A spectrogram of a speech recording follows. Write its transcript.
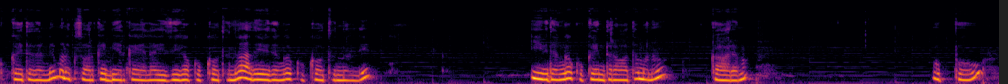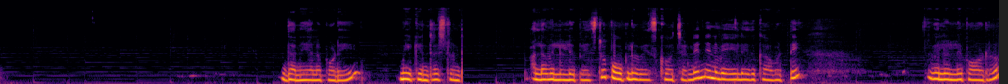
కుక్ అవుతుందండి. మనకు సొరకాయ బీరకాయ ఎలా ఈజీగా కుక్ అవుతుందో అదే విధంగా కుక్ అవుతుందండి. ఈ విధంగా కుక్ అయిన తర్వాత మనం కారం ఉప్పు ధనియాల పొడి మీకు ఇంట్రెస్ట్ ఉంటే అల్లం వెల్లుల్లి పేస్ట్ పోపులో వేసుకోవచ్చండి. నేను వేయలేదు కాబట్టి వెల్లుల్లి పౌడరు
